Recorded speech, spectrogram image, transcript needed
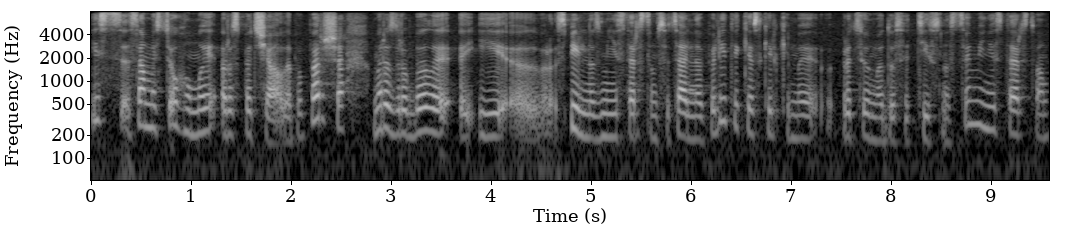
І саме з цього ми розпочали. По-перше, ми розробили е, і е, спільно з Міністерством соціальної політики, оскільки ми працюємо досить тісно з цим міністерством,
